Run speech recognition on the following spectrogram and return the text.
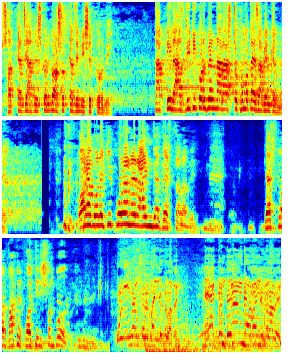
সৎ কাজে আদেশ করবে অসৎ কাজে নিষেধ করবে। তা আপনি রাজনীতি করবেন না রাষ্ট্র ক্ষমতায় যাবেন কেমনে? ওরা বলে কি কোরআনের আইন দিয়ে দেশ চালাবে। হ্যাঁ। দেশ তো আর বাপের পঁয়ত্রিশ সম্পদ। ওই ইমাম সাহেব বান্ধে ফেলাবেন। একদম বেনামদার বন্ধ করাবেন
